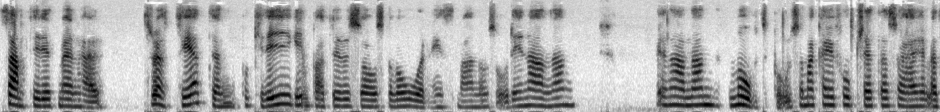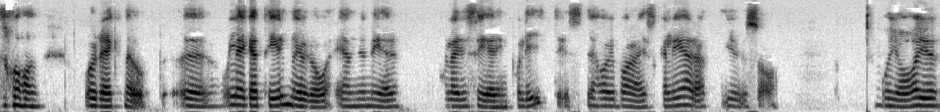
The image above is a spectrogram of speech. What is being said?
Samtidigt med den här tröttheten på krigen, på att USA ska vara ordningsman och så. Det är en annan, en annan motpol, så man kan ju fortsätta så här hela dagen och räkna upp eh, och lägga till nu då ännu mer polarisering politiskt. Det har ju bara eskalerat i USA. Och jag har ju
